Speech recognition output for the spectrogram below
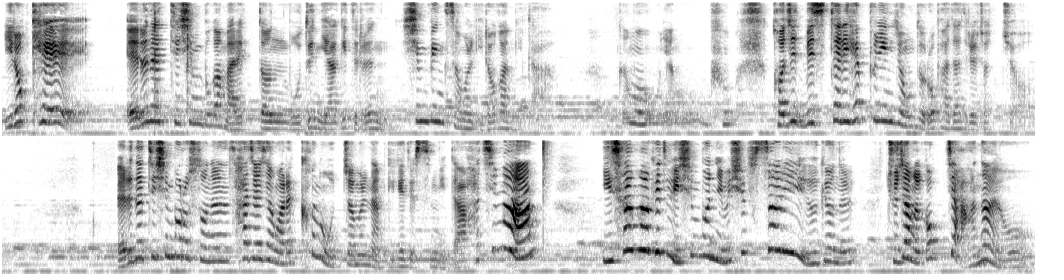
이렇게 에르네티 신부가 말했던 모든 이야기들은 신빙성을 잃어갑니다. 그뭐 그냥 거짓 미스테리 해프닝 정도로 받아들여졌죠. 에르네티 신부로서는 사제 생활에 큰 오점을 남기게 됐습니다. 하지만 이상하게도 이 신부님이 쉽사리 의견을 주장을 꺾지 않아요.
